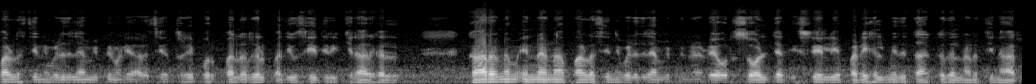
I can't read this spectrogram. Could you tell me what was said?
பாலஸ்தீன விடுதலை அமைப்பினுடைய அரசியல் துறை பொறுப்பாளர்கள் பதிவு செய்திருக்கிறார்கள். காரணம் என்னன்னா பாலஸ்தீன விடுதலை அமைப்பினுடைய ஒரு சோல்ஜர் இஸ்ரேலிய படைகள் மீது தாக்குதல் நடத்தினார்.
